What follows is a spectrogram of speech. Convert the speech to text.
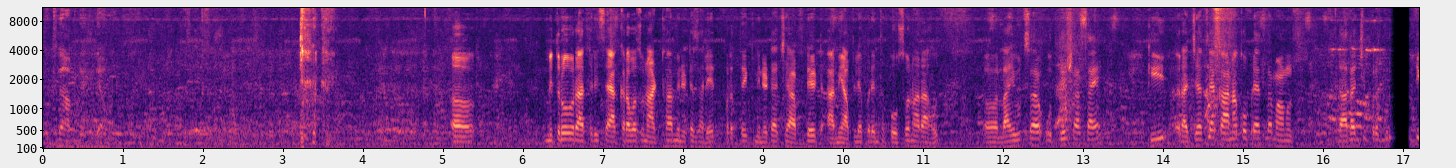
कुठलं अपडेट द्यावं. मित्रो रात्रीचे अकरा वाजून अठरा मिनिटं झालेत. प्रत्येक मिनिटाचे अपडेट आम्ही आपल्यापर्यंत पोहोचवणार आहोत. लाईव्हचा उद्देश असा आहे की राज्यातल्या कानाकोपऱ्यातला माणूस दादांची प्रकृती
